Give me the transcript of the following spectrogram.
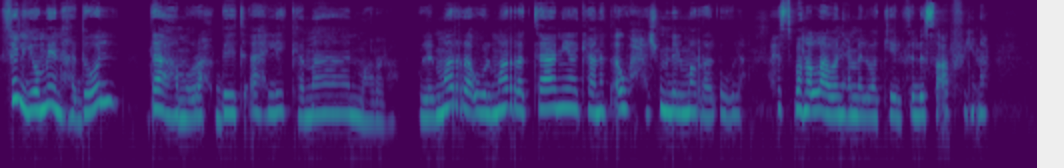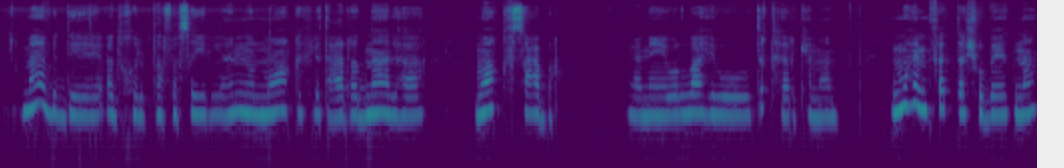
في اليومين هدول داهم وراح بيت أهلي كمان مرة. وللمرة والمرة الثانية كانت أوحش من المرة الأولى. حسبنا الله ونعم الوكيل في اللي صار فينا. ما بدي أدخل بتفاصيل لأنه المواقف اللي تعرضنا لها مواقف صعبة. يعني والله وتقهر كمان. المهم فتشوا بيتنا.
